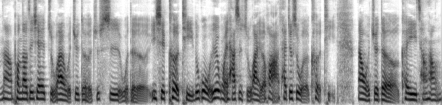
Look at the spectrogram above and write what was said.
那碰到这些阻碍，我觉得就是我的一些课题。如果我认为它是阻碍的话，它就是我的课题。那我觉得可以常常。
